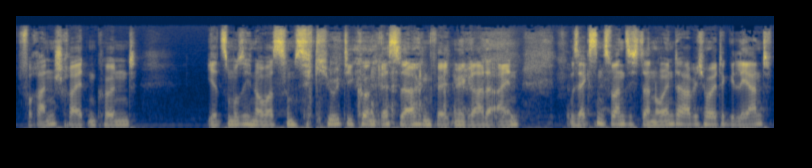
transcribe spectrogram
voranschreiten könnt. Jetzt muss ich noch was zum Security-Kongress sagen, fällt mir gerade ein. 26.09. habe ich heute gelernt.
